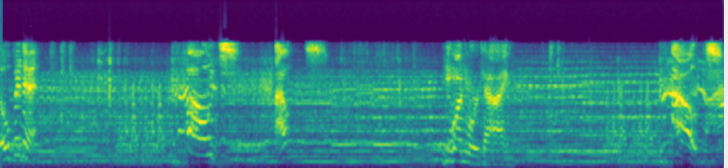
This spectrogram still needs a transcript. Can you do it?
Open it. Ouch! Ouch! One more time. Ouch!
